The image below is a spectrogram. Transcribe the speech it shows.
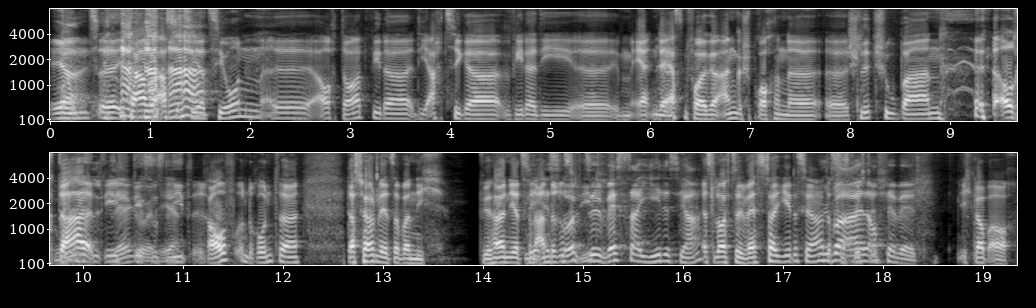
Ja. Und äh, ich habe Assoziationen äh, auch dort wieder die 80er, wieder die äh, im, in der ersten Folge angesprochene äh, Schlittschuhbahn. auch da Oh, lief sehr gut, dieses ja. Lied rauf und runter. Das hören wir jetzt aber nicht. Wir hören jetzt ein Nee, es anderes läuft Lied. Silvester jedes Jahr. es läuft Silvester jedes Jahr. das ist überall auf der Welt. Ich glaube auch.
